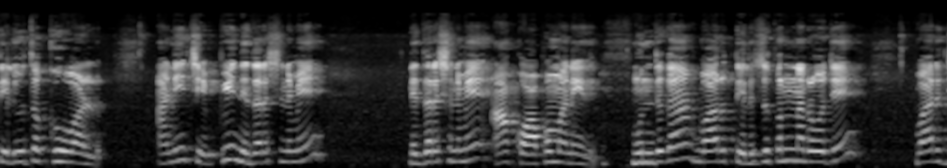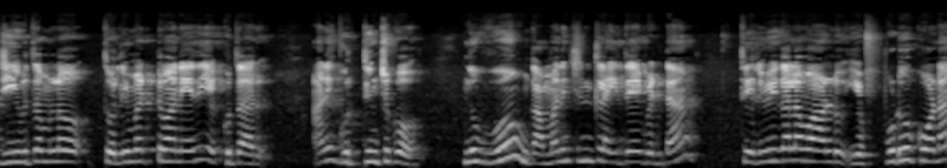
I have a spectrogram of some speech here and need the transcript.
తెలివి తక్కువ వాళ్ళు. అని చెప్పి నిదర్శనమే నిదర్శనమే ఆ కోపం అనేది. ముందుగా వారు తెలుసుకున్న రోజే వారి జీవితంలో తొలిమెట్టు అనేది ఎక్కుతారు. అని గుర్తుంచుకో. నువ్వు గమనించినట్లయితే బిడ్డ తెలివిగల వాళ్ళు ఎప్పుడూ కూడా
